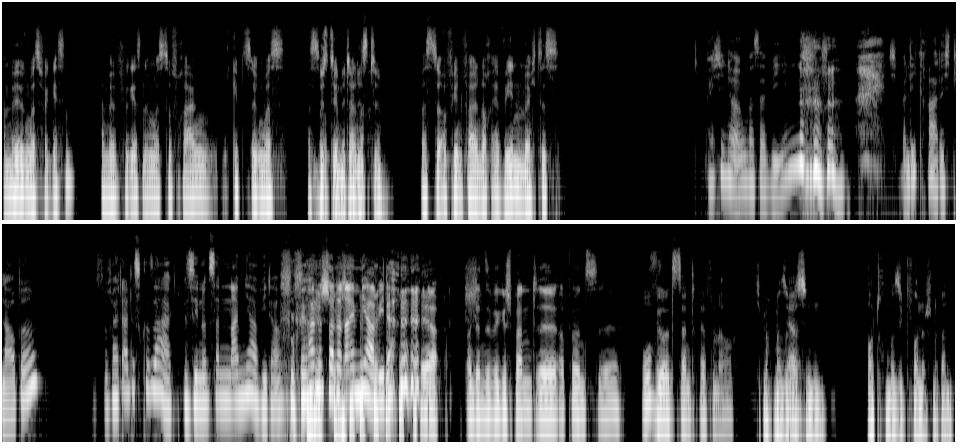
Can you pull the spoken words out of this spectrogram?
haben wir irgendwas vergessen? Haben wir vergessen, irgendwas zu fragen? Gibt es irgendwas, was Du du, auf bist jeden mit der Fall noch, Liste. was du auf jeden Fall noch erwähnen möchtest? Möchte ich noch irgendwas erwähnen? ich überlege gerade, ich glaube, ist soweit alles gesagt. Wir sehen uns dann in einem Jahr wieder. Wir hören uns dann in einem Jahr wieder. ja. Und dann sind wir gespannt, äh, ob wir uns, äh, wo wir uns dann treffen auch. Ich mach mal so ein Ja. bisschen Outro-Musik vorne schon ran.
